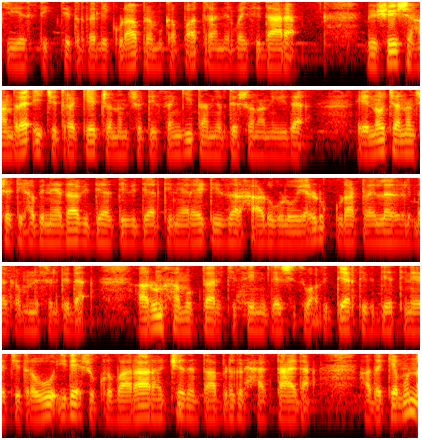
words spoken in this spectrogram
ಜಿಎಸ್ಟಿ ಚಿತ್ರದಲ್ಲಿ ಕೂಡ ಪ್ರಮುಖ ಪಾತ್ರ ನಿರ್ವಹಿಸಿದ್ದಾರೆ. ವಿಶೇಷ ಅಂದರೆ ಈ ಚಿತ್ರಕ್ಕೆ ಚಂದನ್ ಶೆಟ್ಟಿ ಸಂಗೀತ ನಿರ್ದೇಶನ ನೀಡಿದೆ. ಏನೋ ಚಂದನ್ ಶೆಟ್ಟಿ ಅಭಿನಯದ ವಿದ್ಯಾರ್ಥಿ ವಿದ್ಯಾರ್ಥಿನಿಯರೇ ಟೀಸರ್ ಹಾಡುಗಳು ಎರಡು ಕೂಡ ಟ್ರೈಲರ್ಗಳಿಂದ ಗಮನ ಸೆಳೆದಿದೆ ಅರುಣ್ ಮುಕ್ತ ರಚಿಸಿ ನಿರ್ದೇಶಿಸುವ ವಿದ್ಯಾರ್ಥಿ ವಿದ್ಯಾರ್ಥಿನಿಯರ ಚಿತ್ರವು ಇದೇ ಶುಕ್ರವಾರ ರಾಜ್ಯಾದ್ಯಂತ ಬಿಡುಗಡೆ ಆಗ್ತಾ ಇದೆ. ಅದಕ್ಕೆ ಮುನ್ನ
